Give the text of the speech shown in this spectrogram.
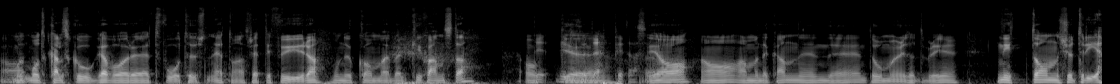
Ja, Mot, mot Karlskoga var det 2134 och nu kommer väl Kristianstad. Och, det, det är lite eh, deppigt alltså. Ja, ja, ja, men det kan, det är inte omöjligt att det blir 1923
